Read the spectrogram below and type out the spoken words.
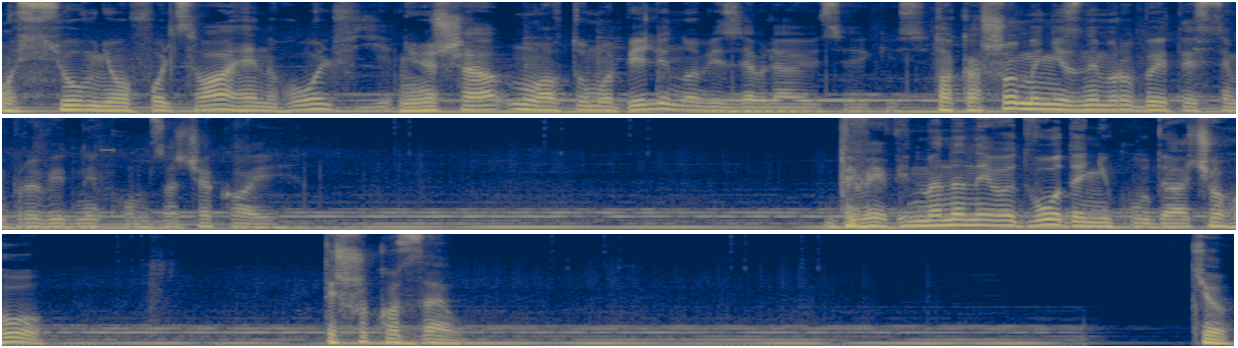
Ось сьо, в нього Volkswagen Golf є. У нього ще ну, автомобілі нові з'являються якісь. Так, а що мені з ним робити з цим провідником? Зачекай. Диви, він мене не відводить нікуди, а чого? Ти що козел? Тю.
